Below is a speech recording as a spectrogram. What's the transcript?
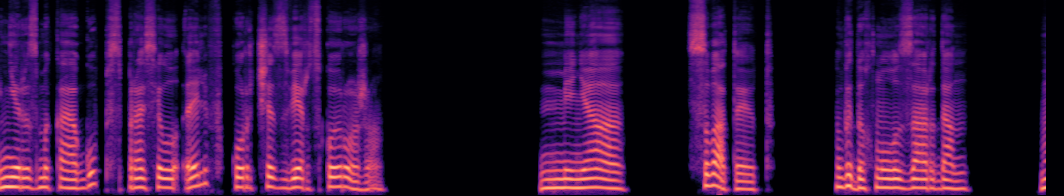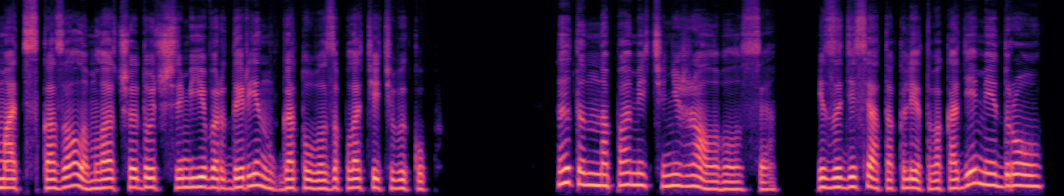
Не размыкая губ, спросил эльф, корча зверскую рожу. «Меня сватают», — выдохнула Зардан. Мать сказала, младшая дочь семьи Вардерин готова заплатить выкуп. Эден на память не жаловался и за десяток лет в Академии Дроу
